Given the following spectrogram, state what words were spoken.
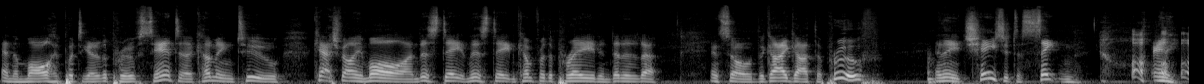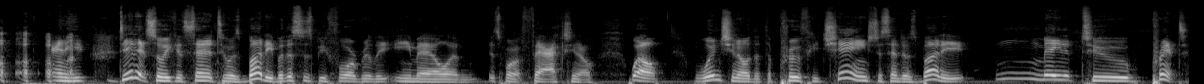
and the mall had put together the proof Santa coming to Cache Valley Mall on this date and this date and come for the parade and da da da. da. And so the guy got the proof, and then he changed it to Satan and he, and he did it so he could send it to his buddy. But this is before really email and it's more of a fax, you know. Well, wouldn't you know that the proof he changed to send to his buddy mm, made it to print.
